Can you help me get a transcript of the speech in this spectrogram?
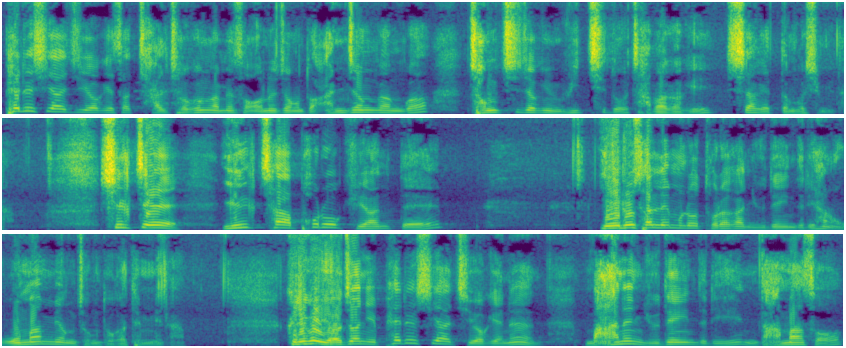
페르시아 지역에서 잘 적응하면서 어느 정도 안정감과 정치적인 위치도 잡아가기 시작했던 것입니다. 실제 1차 포로 귀환 때 예루살렘으로 돌아간 유대인들이 한 5만 명 정도가 됩니다. 그리고 여전히 페르시아 지역에는 많은 유대인들이 남아서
